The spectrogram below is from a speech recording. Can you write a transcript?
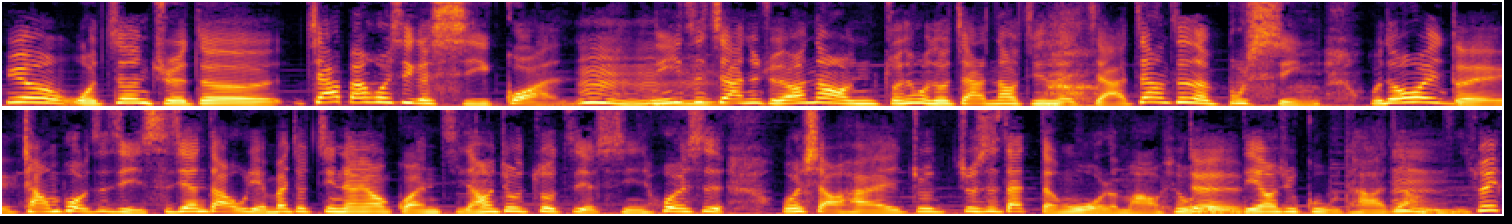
因为我真的觉得加班会是一个习惯。嗯你一直加，你就觉得啊那我昨天我都加，那我今天再加，这样真的不行。我都会对强迫自己时间到五点半就尽量要关机，然后就做自己的事情，或者是我小孩就就是在等我了嘛，所以我就一定要去顾他这样子。嗯所以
